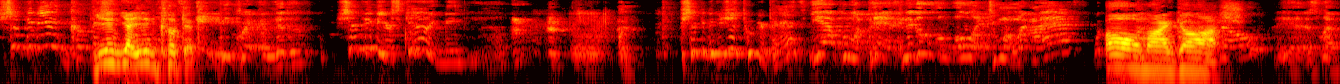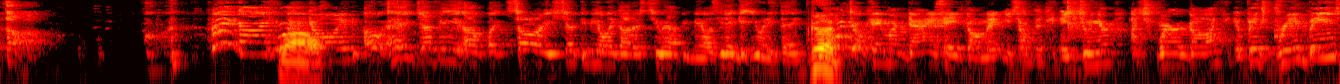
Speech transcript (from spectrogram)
Chef you didn't cook you didn't, yeah, you didn't cook it. Hey, be grateful, nigga. Chef Pee Pee, you're scaring me. Chef Pee Pee, did you just poop your pants? Yeah, I put my pants, nigga. Oh, what? You wanna wipe my ass? Oh my gosh! No. Yeah, that's what I thought. Hey, guys, Wow. how's it going? Oh, hey, Jeffy. Uh, but sorry, Chef Pee Pee only got us two Happy Meals. He didn't get you anything. Good. It's okay, my daddy said he's gonna make me something. And Junior, I swear to God, if it's green beans,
